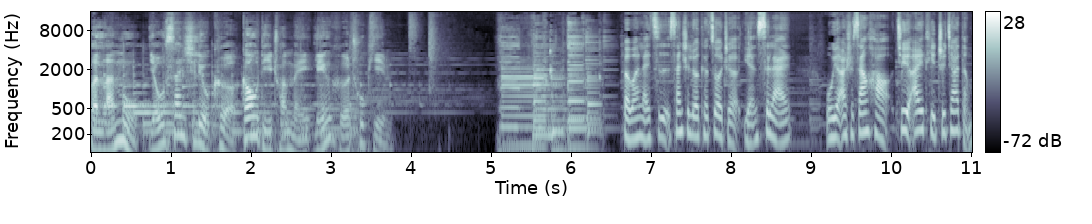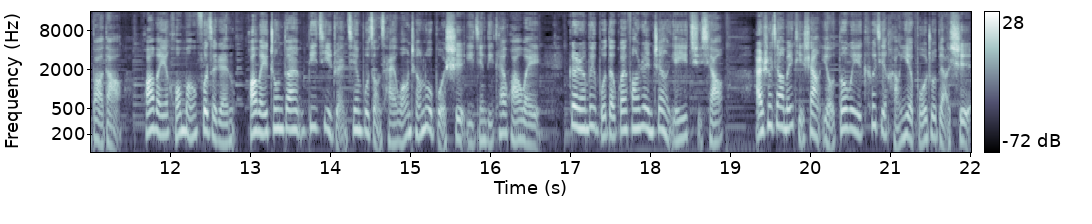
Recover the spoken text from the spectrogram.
本栏目由三十六氪高低传媒联合出品。本文来自三十六氪作者袁思来。五月二十三号，据 IT 之家等报道，华为鸿蒙负责人、华为终端 BG 软件部总裁王成禄博士已经离开华为，个人微博的官方认证也已取消。而社交媒体上有多位科技行业博主表示，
